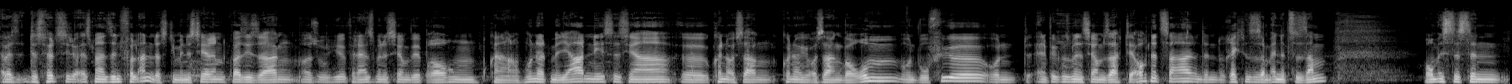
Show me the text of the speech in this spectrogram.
aber das hört sich doch erstmal sinnvoll an, dass die Ministerien quasi sagen, also hier Finanzministerium, wir brauchen, keine Ahnung, 100 Milliarden nächstes Jahr, äh, können euch sagen, können euch auch sagen, warum und wofür und Entwicklungsministerium sagt ja auch eine Zahl und dann rechnen sie es am Ende zusammen. Warum ist das denn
